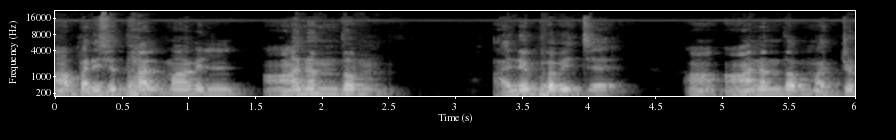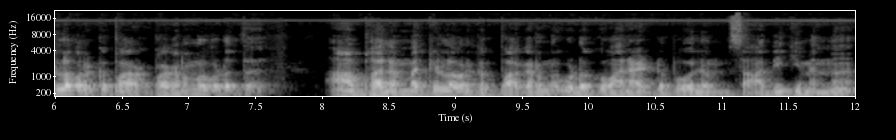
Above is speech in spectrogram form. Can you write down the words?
ആ പരിശുദ്ധാത്മാവിൽ ആനന്ദം അനുഭവിച്ച് ആ ആനന്ദം മറ്റുള്ളവർക്ക് പകർന്നു കൊടുത്ത് ആ ഫലം മറ്റുള്ളവർക്ക് പകർന്നു കൊടുക്കുവാനായിട്ട് പോലും സാധിക്കുമെന്ന്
